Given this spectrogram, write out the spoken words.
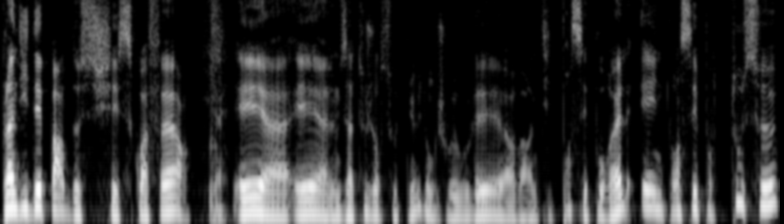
plein d'idées partent de chez ce coiffeur. Ouais. Et, euh, et elle nous a toujours soutenus. Donc je voulais avoir une petite pensée pour elle et une pensée pour tous ceux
